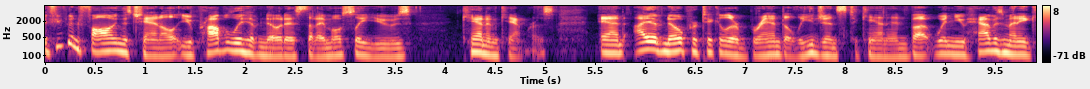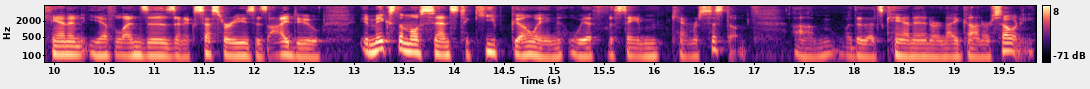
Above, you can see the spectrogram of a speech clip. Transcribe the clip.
If you've been following this channel, you probably have noticed that I mostly use Canon cameras. And I have no particular brand allegiance to Canon, but when you have as many Canon EF lenses and accessories as I do, it makes the most sense to keep going with the same camera system, um, whether that's Canon or Nikon or Sony.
